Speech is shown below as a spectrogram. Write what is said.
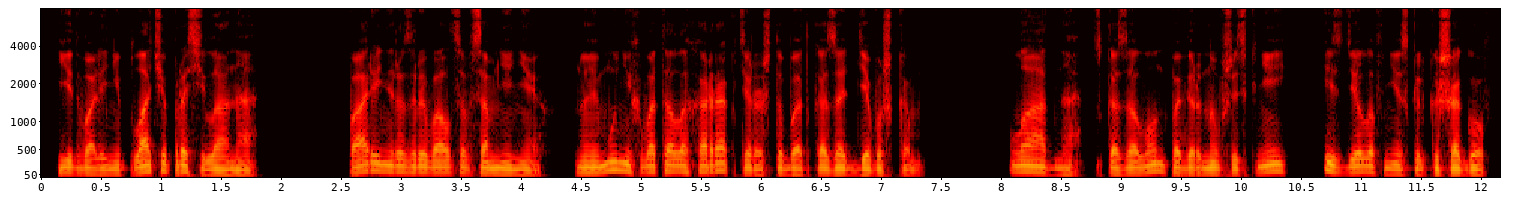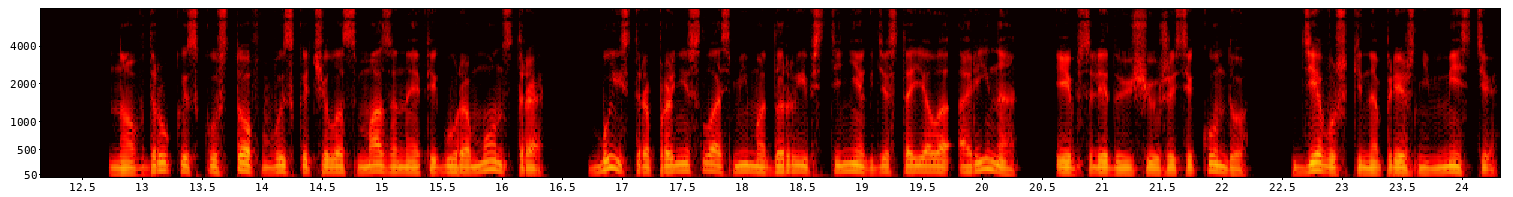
— едва ли не плача просила она. Парень разрывался в сомнениях но ему не хватало характера, чтобы отказать девушкам. «Ладно», — сказал он, повернувшись к ней и сделав несколько шагов. Но вдруг из кустов выскочила смазанная фигура монстра, быстро пронеслась мимо дыры в стене, где стояла Арина, и в следующую же секунду девушки на прежнем месте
